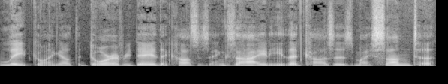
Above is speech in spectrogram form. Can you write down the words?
late going out the door every day that causes anxiety, that causes my son to,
